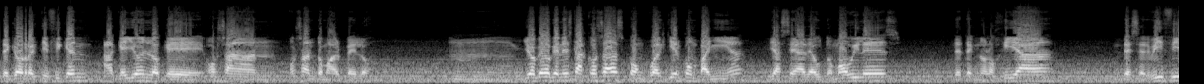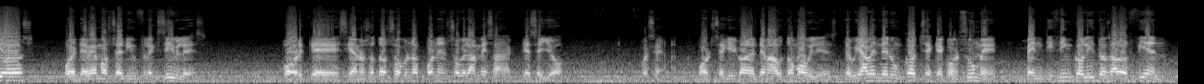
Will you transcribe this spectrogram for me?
de que os rectifiquen aquello en lo que os han, os han tomado el pelo. Mm, yo creo que en estas cosas, con cualquier compañía, ya sea de automóviles, de tecnología, de servicios, pues debemos ser inflexibles. Porque si a nosotros nos ponen sobre la mesa, qué sé yo, pues eh, por seguir con el tema de automóviles, te voy a vender un coche que consume 25 litros a los 100,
